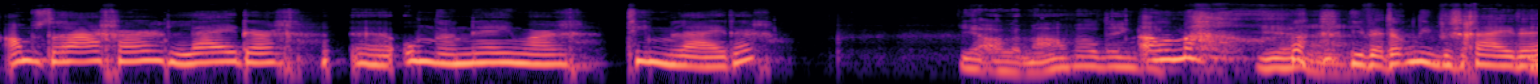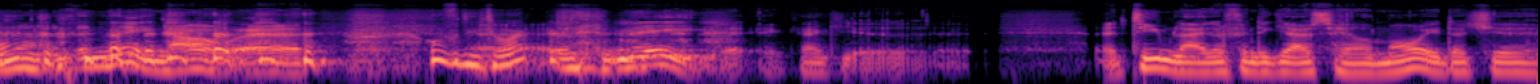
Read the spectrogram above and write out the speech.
Ambtsdrager, leider, eh, ondernemer, teamleider. Ja, allemaal wel, denk ik. Allemaal. Ja. Je bent ook niet bescheiden, hè? Ja, nee, nou, eh, Hoeft niet hoor. eh, nee. Eh, Kijk, je, eh, teamleider vind ik juist heel mooi. Dat je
